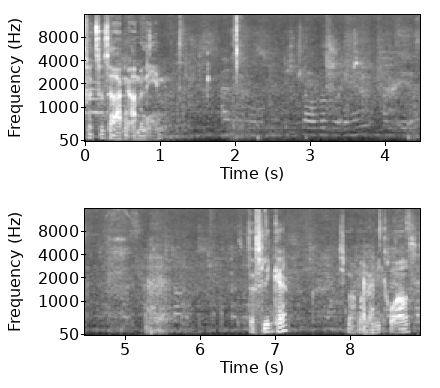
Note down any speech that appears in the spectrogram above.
Was würdest du sagen, Amelie? Das linke? Ich mache mal mein Mikro aus.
